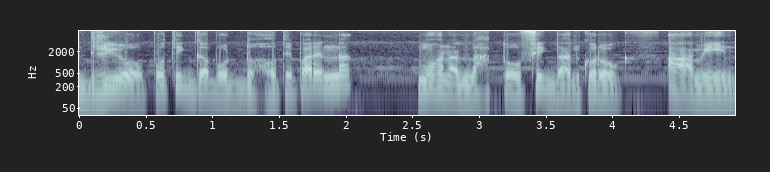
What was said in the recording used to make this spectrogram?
দৃঢ় প্রতিজ্ঞাবদ্ধ হতে পারেন না? মহান আল্লাহ তৌফিক দান করুক। আমিন।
